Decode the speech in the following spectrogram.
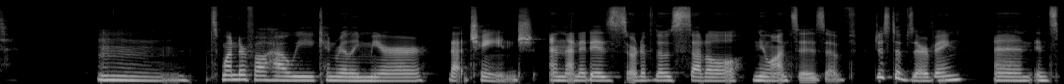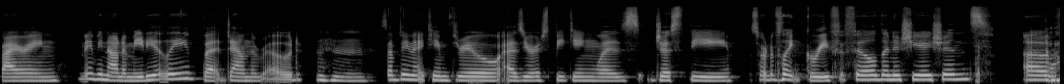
Mm. It's wonderful how we can really mirror that change and that it is sort of those subtle nuances of just observing and inspiring, maybe not immediately, but down the road. Mm-hmm. Something that came through as you were speaking was just the sort of like grief filled initiations of.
